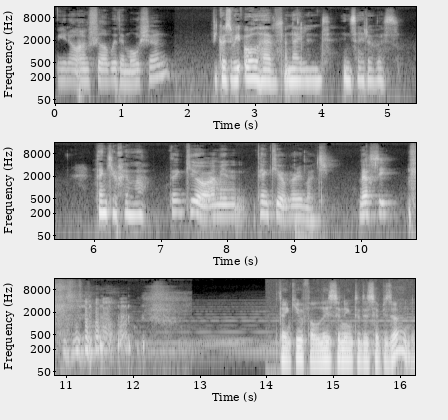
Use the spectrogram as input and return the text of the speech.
you know, I'm filled with emotion. Because we all have an island inside of us. Thank you, Gemma. Thank you. I mean, thank you very much. Merci. Thank you for listening to this episode.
